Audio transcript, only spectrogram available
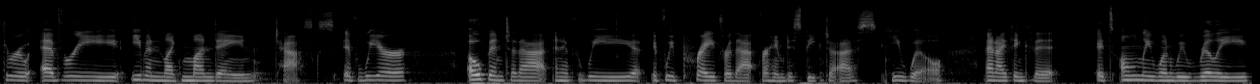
through every even like mundane tasks. If we are open to that and if we if we pray for that for him to speak to us he will and i think that it's only when we really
